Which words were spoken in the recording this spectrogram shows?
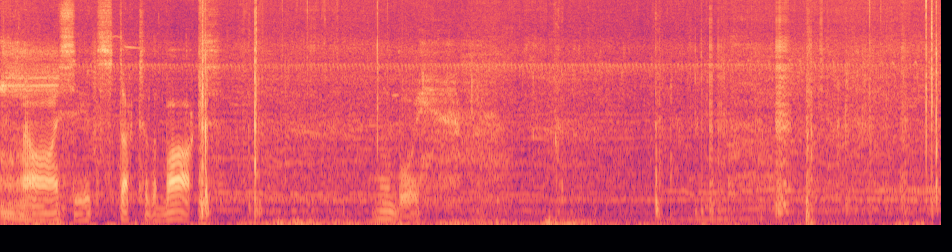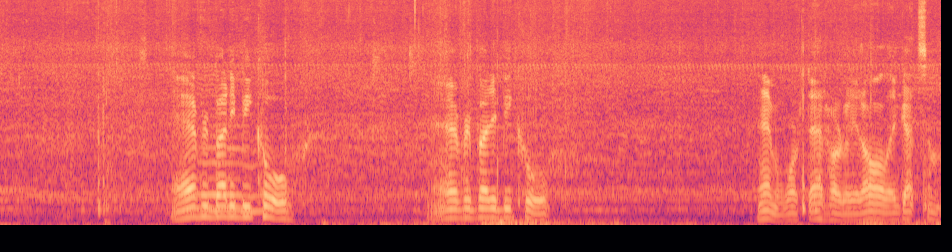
Oh, I see. It's stuck to the box. Oh boy. Everybody be cool. Everybody be cool. They haven't worked that hardly at all. They've got some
